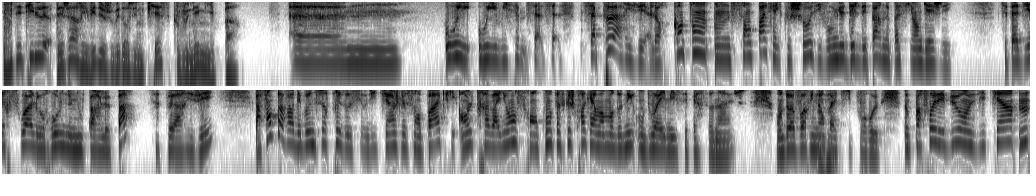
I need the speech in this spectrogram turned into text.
Vous est-il déjà arrivé de jouer dans une pièce que vous n'aimiez pas? Euh, oui, oui, oui, ça, ça, ça, peut arriver. Alors, quand on, on ne sent pas quelque chose, il vaut mieux dès le départ ne pas s'y engager. C'est-à-dire, soit le rôle ne nous parle pas, ça peut arriver. Parfois, on peut avoir des bonnes surprises aussi. On dit, tiens, je le sens pas. Et puis, en le travaillant, on se rend compte, parce que je crois qu'à un moment donné, on doit aimer ces personnages. On doit avoir une empathie pour eux. Donc, parfois, au début, on se dit, tiens, hum,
